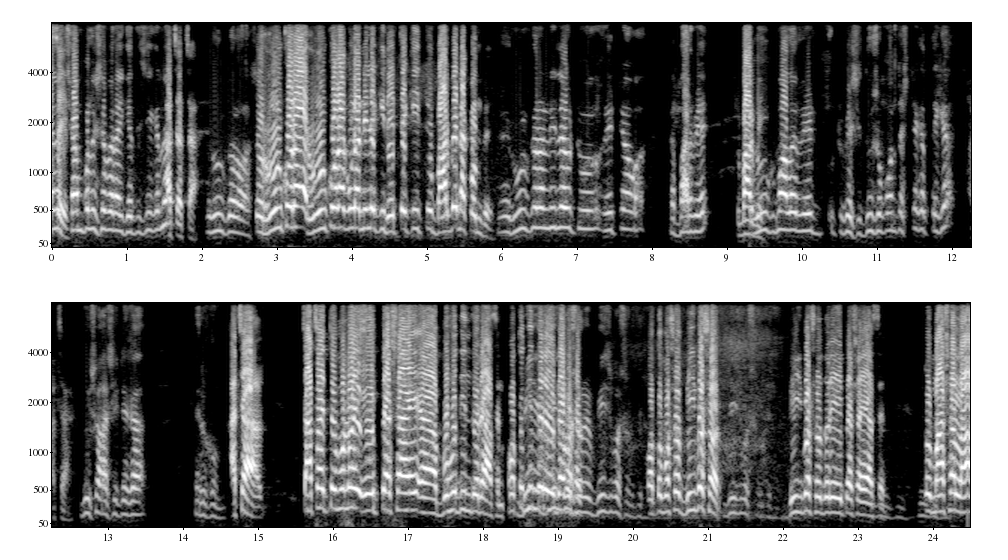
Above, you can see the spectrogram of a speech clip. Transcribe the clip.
আছে? স্যাম্পল হিসেবে রেখে দিছি এখানে। আচ্ছা আচ্ছা। রুল করা আছে। তো রুল করা রুল করাগুলো নিলে কি রেটটা কি একটু বাড়বে না কমবে? রুল করা নিলে একটু রেটটা বাড়বে। বাড়বে। রুল মালের রেট একটু বেশি দুশো পঞ্চাশ টাকার থেকে আচ্ছা। দুশো আশি টাকা এরকম। আচ্ছা চাচাই তো মনে হয় এই পেশায় বহুদিন ধরে আছেন। কতদিন ধরে এই ব্যবসা বিশ বছর কত বছর? বিশ বছর? বিশ বছর ধরে। বিশ বছর ধরে এই পেশায় আছেন। তো মাশাল্লাহ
